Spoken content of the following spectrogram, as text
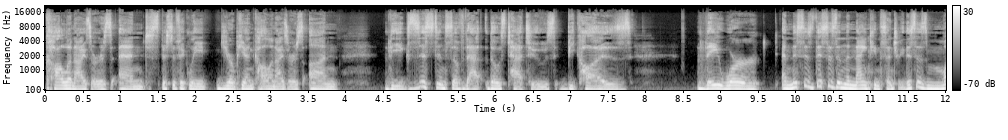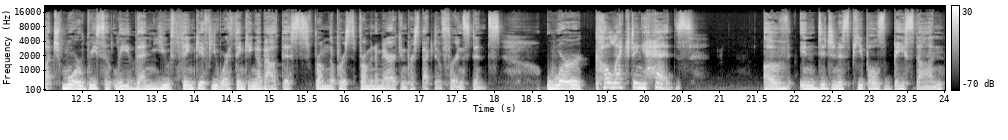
colonizers and specifically European colonizers on the existence of that those tattoos because they were and this is this is in the 19th century. This is much more recently than you think if you are thinking about this from the pers- from an American perspective. For instance, were collecting heads of indigenous peoples based on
